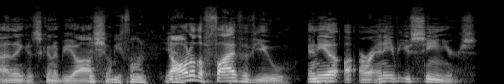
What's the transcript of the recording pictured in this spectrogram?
I think it's going to be awesome. This should be fun. Now, out of the five of you, any uh, are any of you seniors?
